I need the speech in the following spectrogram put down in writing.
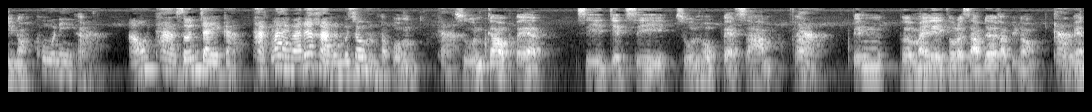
นี่เนาะคู่นี้ครัค่ะบเอาถ้าสนใจก็ทักไลน์มาเด้อค่ะท่านผู้ชม ครับผมค่ะศูนย์เก้าแปดสี่เจ็ดสี่ศูนย์หกแปดสามครับค่ะเป็นเพิ่มหมายเลขโทรศัพท์เด้อครับพี่น้องค่ะก็เป็น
